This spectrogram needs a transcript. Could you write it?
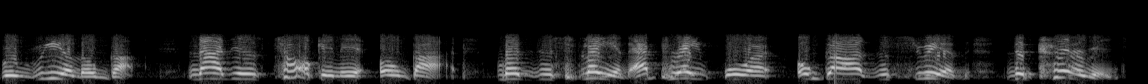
for real, oh God. Not just talking it, oh God, but displaying. I pray for, oh God, the strength, the courage,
